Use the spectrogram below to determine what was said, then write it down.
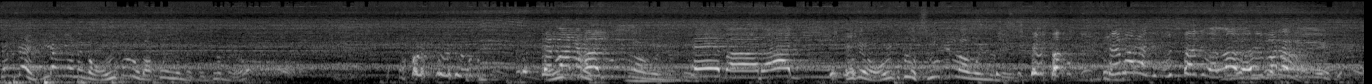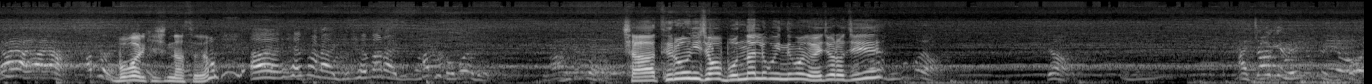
짱짱 1학년인가 얼굴로 맡고 있는데 괜찮나요? 해바라기. 해바라기. 어제 얼굴로 수업을 하고 있는데 해바라기 못하지 말라고 해바라기. 야야야야 앞으로 뭐가 이렇게 신났어요? 아 해바라기 해바라기. 앞으로 넘어야 돼 자, 드론이 저거 못 날리고 있는 건 왜 저러지? 누구 거야? 야. 아 저기 왜 이거?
